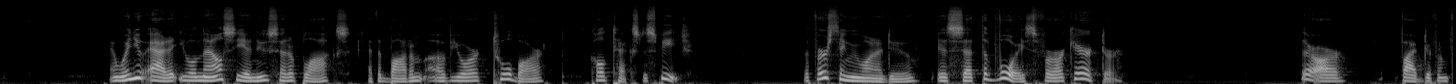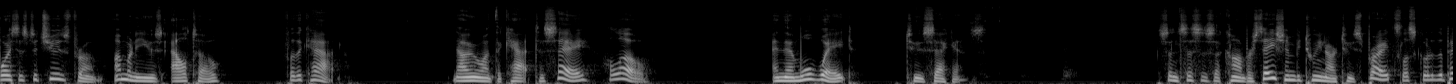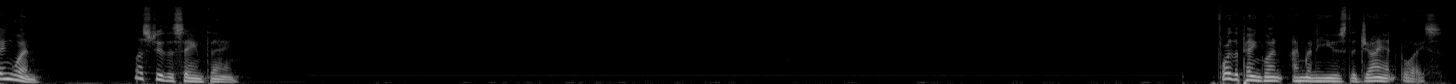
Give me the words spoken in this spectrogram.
and when you add it, you will now see a new set of blocks at the bottom of your toolbar called text to speech. The first thing we want to do is set the voice for our character. There are five different voices to choose from. I'm going to use alto for the cat. Now we want the cat to say hello. And then we'll wait two seconds. Since this is a conversation between our two sprites, let's go to the penguin. Let's do the same thing. For the penguin, I'm going to use the giant voice.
